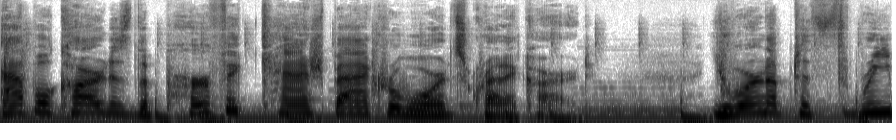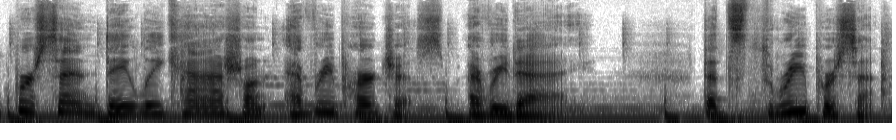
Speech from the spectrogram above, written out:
Apple Card is the perfect cashback rewards credit card. You earn up to three percent daily cash on every purchase every day. That's three percent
